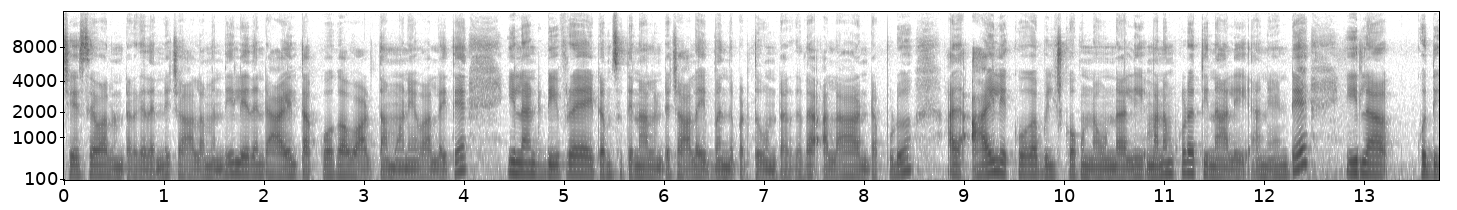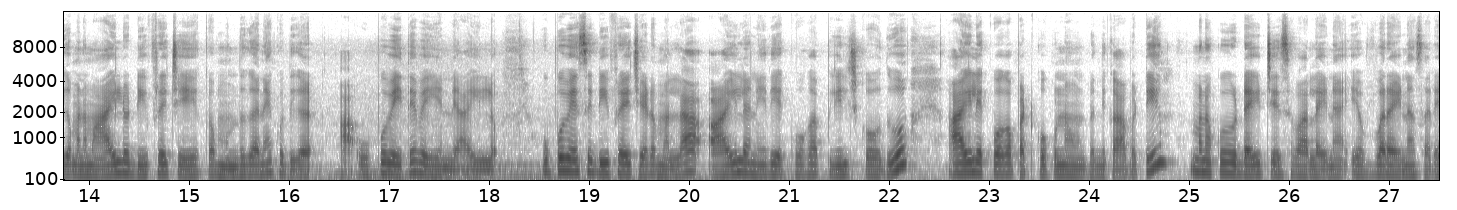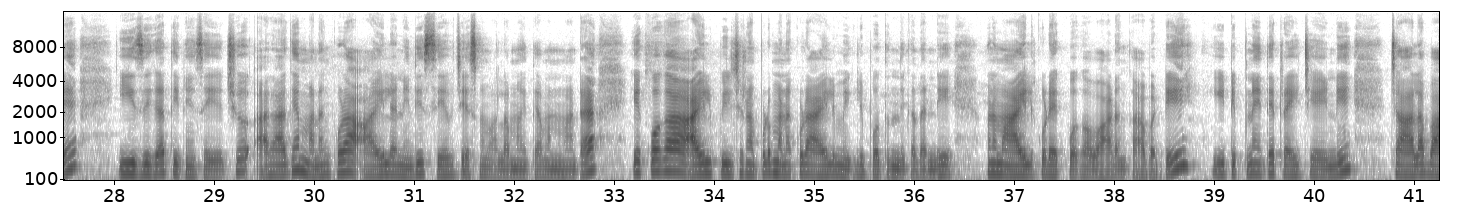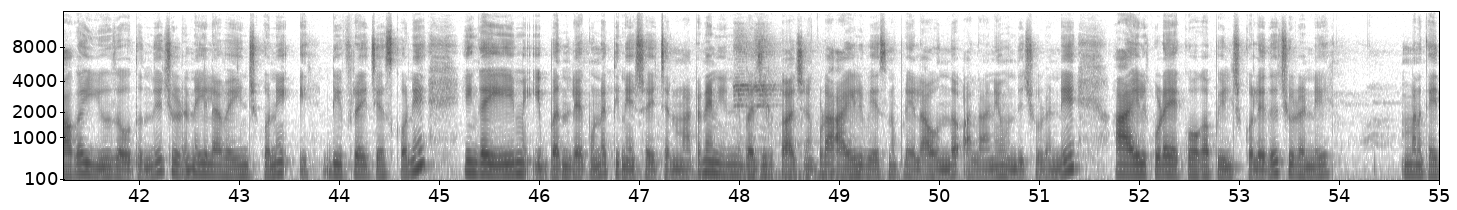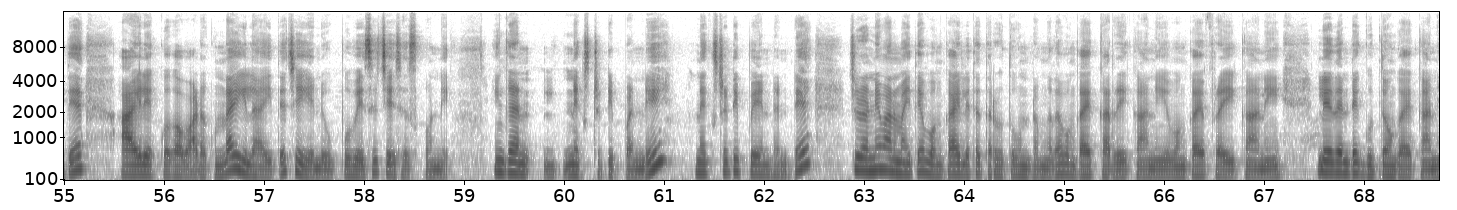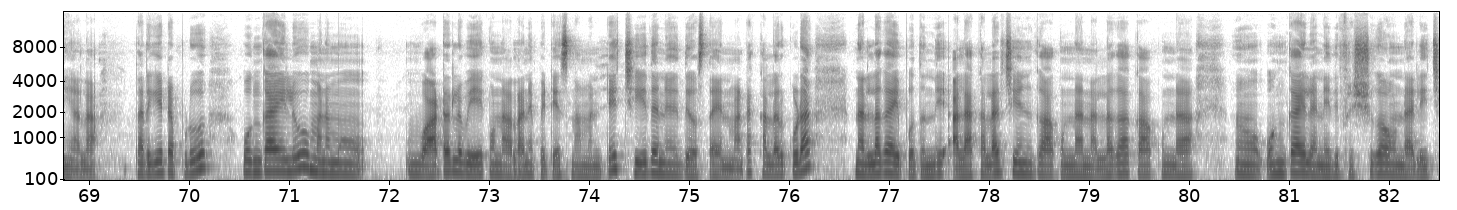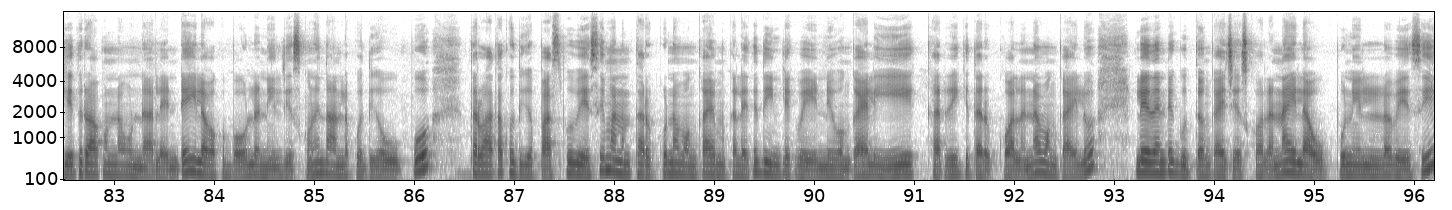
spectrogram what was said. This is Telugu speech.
చేసే వాళ్ళు ఉంటారు కదండి చాలామంది. లేదంటే ఆయిల్ తక్కువగా వాడతాము అనే వాళ్ళైతే ఇలాంటి డీప్ ఫ్రై ఐటమ్స్ తినాలంటే చాలా ఇబ్బంది పడుతూ ఉంటారు కదా. అలా అంటప్పుడు అది ఆయిల్ ఎక్కువగా పీల్చుకోకుండా ఉండాలి మనం కూడా తినాలి అని అంటే ఇలా కొద్దిగా మనం ఆయిల్లో డీప్ ఫ్రై చేయక ముందుగానే కొద్దిగా ఉప్పు అయితే వేయండి ఆయిల్లో. ఉప్పు వేసి డీప్ ఫ్రై చేయడం వల్ల ఆయిల్ అనేది ఎక్కువగా పీల్చుకోదు. ఆయిల్ ఎక్కువగా పట్టుకోకుండా ఉంటుంది కాబట్టి మనకు డైట్ చేసే వాళ్ళైనా ఎవరైనా సరే ఈజీగా తినేసేయచ్చు. అలాగే మనం కూడా ఆయిల్ అనేది సేవ్ చేసిన వాళ్ళం అవుతామన్నమాట ఎక్కువగా ఆయిల్ పీల్చినప్పుడు మనకు కూడా ఆయిల్ మిగిలిపోతుంది కదండి. మనం ఆయిల్ కూడా ఎక్కువగా వాడం కాబట్టి ఈ టిప్ని అయితే ట్రై చేయండి. చాలా బాగా యూజ్ అవుతుంది. చూడండి ఇలా వేయించుకొని డీప్ ఫ్రై చేసుకొని ఇంకా ఏమి ఇబ్బంది లేకుండా తినేసేయచ్చు అనమాట నేను ఇన్ని బజ్జీలు కాల్చినా కూడా ఆయిల్ వేసినప్పుడు ఎలా ఉందో అలానే ఉంది చూడండి. ఆయిల్ కూడా ఎక్కువగా పీల్చుకోలేదు. చూడండి మనకైతే ఆయిల్ ఎక్కువగా వాడకుండా ఇలా అయితే చేయండి. ఉప్పు వేసి చేసేసుకోండి. ఇంకా నెక్స్ట్ టిప్ అండి. నెక్స్ట్ టిప్ ఏంటంటే చూడండి మనమైతే వంకాయలు అయితే తరుగుతూ ఉంటాం కదా. వంకాయ కర్రీ కానీ వంకాయ ఫ్రై కానీ లేదంటే గుత్తి వంకాయ కానీ అలా తరిగేటప్పుడు వంకాయలు మనము వాటర్లో వేయకుండా అలానే పెట్టేసినామంటే చేదు అనేది వస్తాయన్నమాట. కలర్ కూడా నల్లగా అయిపోతుంది. అలా కలర్ చేంజ్ కాకుండా నల్లగా కాకుండా వంకాయలు అనేది ఫ్రెష్గా ఉండాలి చేదు రాకుండా ఉండాలి అంటే ఇలా ఒక బౌల్లో నీళ్ళు తీసుకొని దాంట్లో కొద్దిగా ఉప్పు తర్వాత కొద్దిగా పసుపు వేసి మనం తరుక్కున్న వంకాయ ముక్కలు అయితే దీంట్లోకి వేయండి. వంకాయలు ఏ కర్రీకి తరుక్కోవాలన్నా వంకాయలు లేదంటే గుత్తి వంకాయ చేసుకోవాలన్నా ఇలా ఉప్పు నీళ్ళలో వేసి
